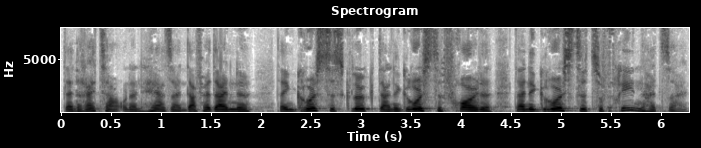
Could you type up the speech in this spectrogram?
dein Retter und dein Herr sein? Darf er deine, dein größtes Glück, deine größte Freude, deine größte Zufriedenheit sein?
